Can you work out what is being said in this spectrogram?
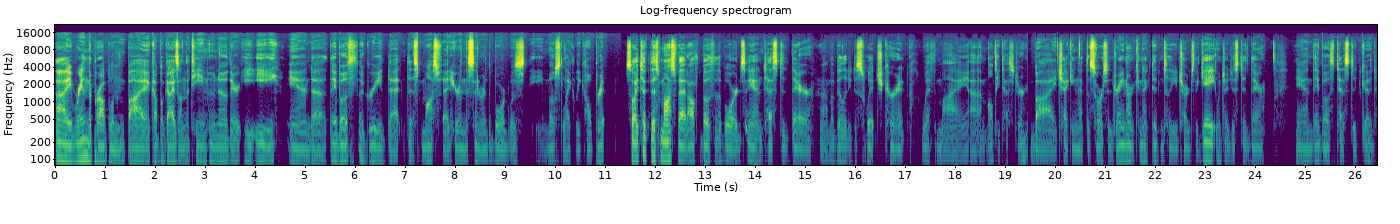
I ran the problem by a couple guys on the team who know their EE, and uh, they both agreed that this MOSFET here in the center of the board was the most likely culprit. So I took this MOSFET off both of the boards and tested their um, ability to switch current with my uh, multi-tester by checking that the source and drain aren't connected until you charge the gate, which I just did there. And they both tested good.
